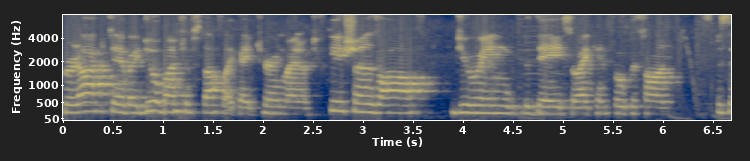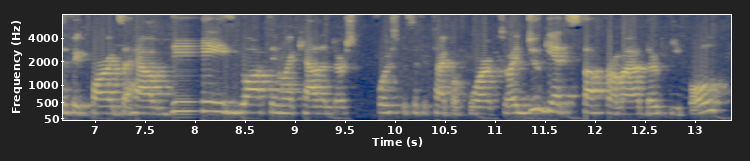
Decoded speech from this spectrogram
productive. I do a bunch of stuff like I turn my notifications off during the day so I can focus on specific parts. I have days blocked in my calendars for specific type of work. So I do get stuff from other people,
